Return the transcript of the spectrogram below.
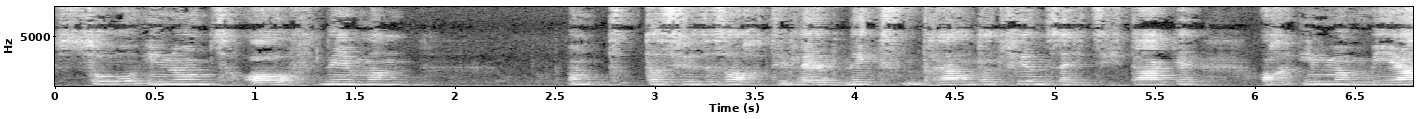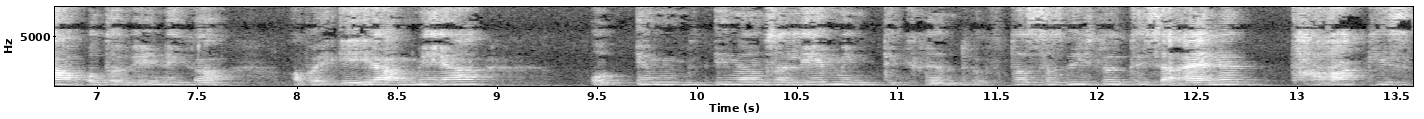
so in uns aufnehmen und dass wir das auch die nächsten 364 Tage auch immer mehr oder weniger, aber eher mehr in, in unser Leben integrieren dürfen. Dass das nicht nur dieser eine Tag ist,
